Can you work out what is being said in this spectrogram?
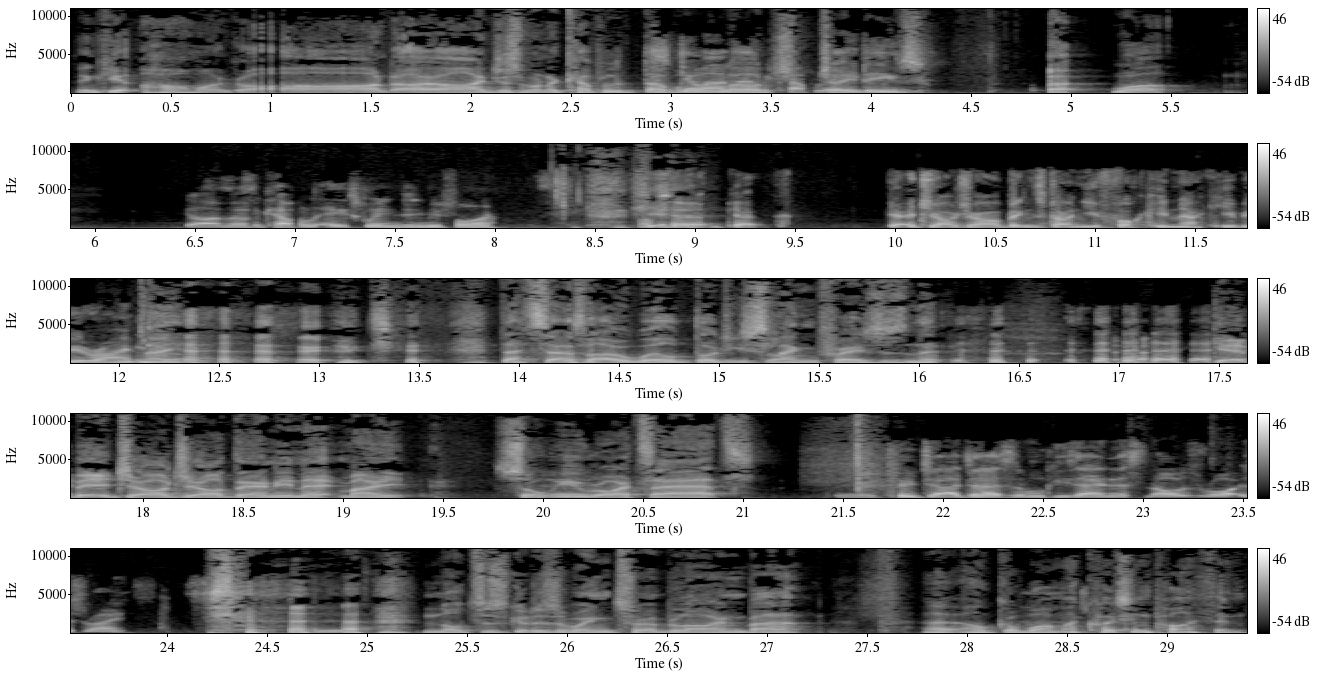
thinking, oh my god, I, I just want a couple of double go home and have a large couple of JDs. Uh, what? Go home and have a couple of X wings and you'll be fine. That's it. Get, get a Jar Jar Binks down your fucking neck, you'll be right, mate. that sounds like a well dodgy slang phrase, doesn't it? Get a bit of Jar Jar down your neck, mate. Sort you right out. Yeah, two Jar Jars and a Wookiee's anus, and I was right as rain. Not as good as a wing to a blind bat. Uh, oh God, why am I quoting Python?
